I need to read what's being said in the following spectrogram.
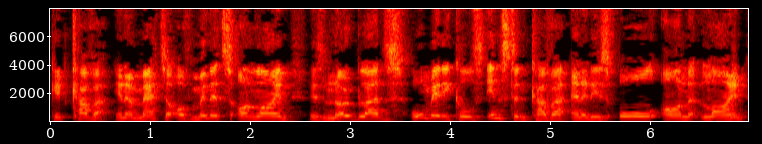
Get cover in a matter of minutes online. There's no bloods or medicals, instant cover, and it is all online.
